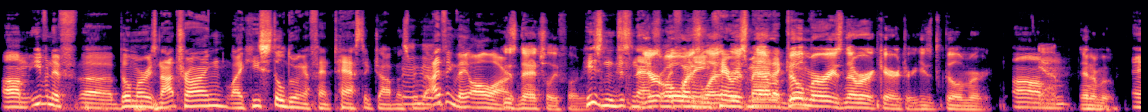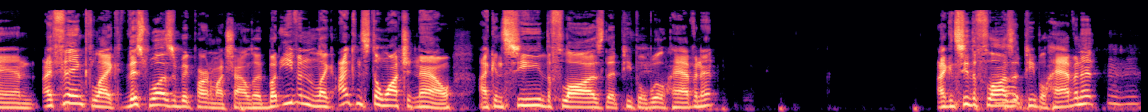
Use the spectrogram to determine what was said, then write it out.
Um, even if uh, Bill Murray's not trying, like he's still doing a fantastic job in this movie. Mhm. I think they all are. He's naturally funny. He's just You're naturally always funny, like and charismatic. Never, Bill and- Murray's never a character. He's Bill Murray Um, Yeah. in a movie. and I think like this was a big part of my childhood. But even like I can still watch it now. I can see the flaws that people will have in it. I can see the flaws that people have in it. Mhm.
